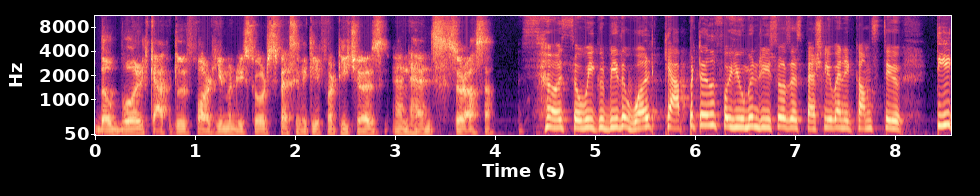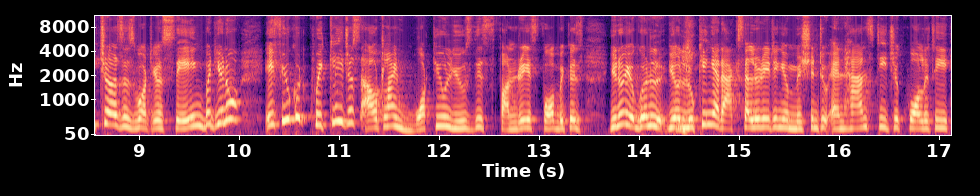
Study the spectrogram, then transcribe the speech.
the world capital for human resource specifically for teachers and hence suraasa so, so we could be the world capital for human resource, especially when it comes to teachers, is what you're saying. But you know, if you could quickly just outline what you'll use this fundraise for, because you know you're going to you're looking at accelerating your mission to enhance teacher quality,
